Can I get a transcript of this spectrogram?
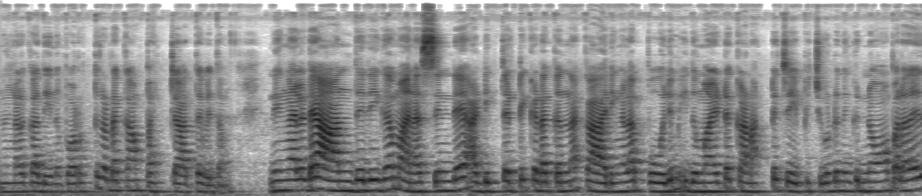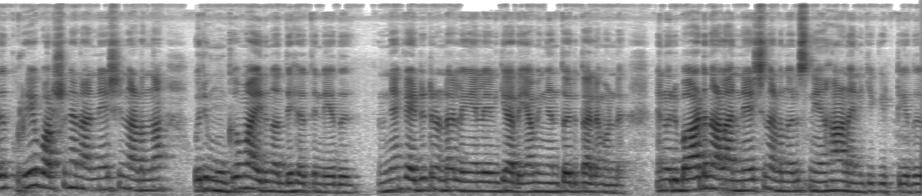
നിങ്ങൾക്ക് അതിൽ നിന്ന് പുറത്തു കിടക്കാൻ പറ്റാത്ത വിധം നിങ്ങളുടെ ആന്തരിക മനസ്സിന്റെ അടിത്തട്ടി കിടക്കുന്ന കാര്യങ്ങളെ പോലും ഇതുമായിട്ട് കണക്ട് ചെയ്യിപ്പിച്ചുകൊണ്ട് നിങ്ങൾക്ക് നോ അതായത് കുറേ വർഷം ഞാൻ അന്വേഷിച്ച് നടന്ന ഒരു മുഖമായിരുന്നു അദ്ദേഹത്തിന്റെത്. ഞാൻ കേട്ടിട്ടുണ്ട് അല്ലെങ്കിൽ എനിക്ക് അറിയാം ഇങ്ങനത്തെ ഒരു തലമുണ്ട്. ഞാൻ ഒരുപാട് നാൾ അന്വേഷിച്ച് നടന്ന ഒരു സ്നേഹമാണ് എനിക്ക് കിട്ടിയത്.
